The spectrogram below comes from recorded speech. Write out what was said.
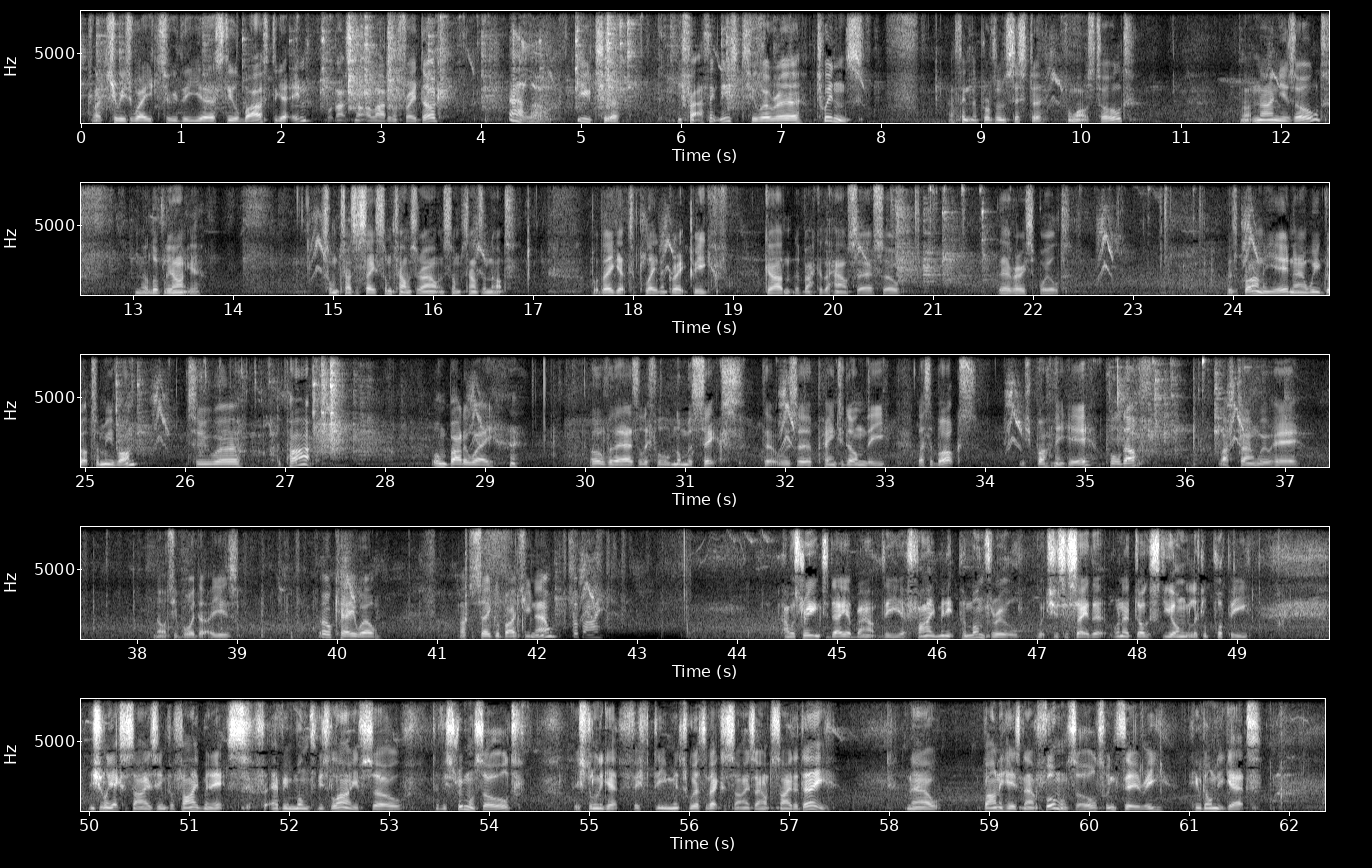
Trying to chew his way to the uh, steel bars to get in, but that's not allowed, I'm afraid, dog. Hello, you two are... In fact, I think these two are uh, twins. I think they're brother and sister, from what I was told. About nine years old. And they're lovely, aren't you? Sometimes I say, sometimes they're out and sometimes they're not. But they get to play in a great big garden at the back of the house there, so they're very spoiled. There's Barney here, now we've got to move on to uh, the park. Oh, and by the way, over there's a little number six that was uh, painted on the letterbox, which Barney here pulled off last time we were here. Naughty boy that he is. Okay, well, I have to say goodbye to you now. Bye-bye. I was reading today about the uh, five minute per month rule, which is to say that when a dog's young, little puppy, you should only exercise him for five minutes for every month of his life. So if he's three months old, he should only get 15 minutes worth of exercise outside a day. Now, Barney here is now four months old, so in theory, he would only get,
